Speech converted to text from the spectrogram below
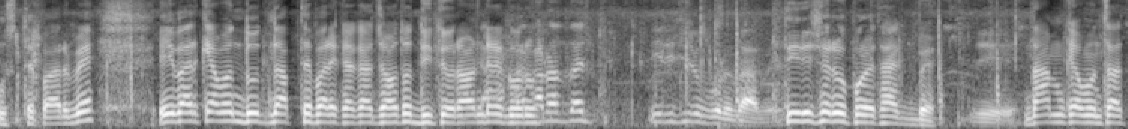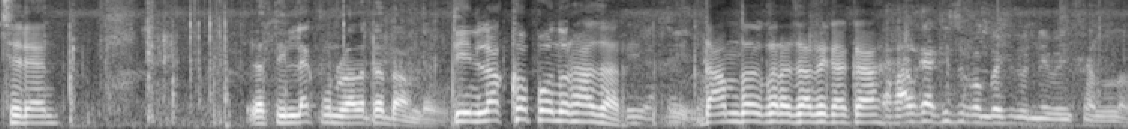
বুঝতে পারবে। এবার কেমন দুধ নাপতে পারে কাকা? যত দ্বিতীয় রাউন্ডের গরু। তিরিশের উপরে যাবে। তিরিশের উপরে থাকবে। দাম কেমন চাচ্ছিলেন? এটা তিন লাখ পনেরো হাজার টাকা দাম দেবো। তিন লক্ষ পনেরো হাজার। দাম দর করা যাবে কাকা? হালকা কিছু কম বেশি করে নেবে ইনশাল্লাহ।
